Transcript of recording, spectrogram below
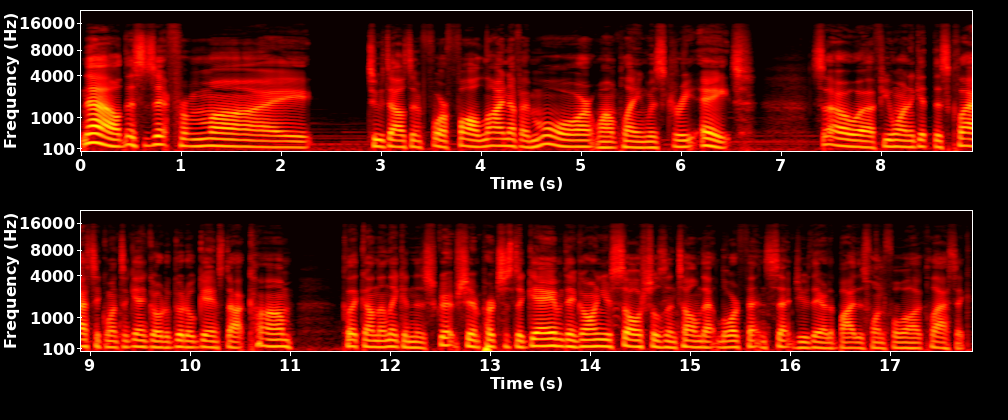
Now, this is it for my 2004 fall lineup and more while I'm playing Wizardry 8. So, uh, if you want to get this classic, once again, go to goodoldgames.com. Click on the link in the description, purchase the game, then go on your socials and tell them that Lord Fenton sent you there to buy this wonderful uh, classic.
